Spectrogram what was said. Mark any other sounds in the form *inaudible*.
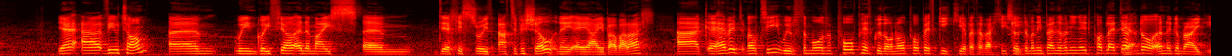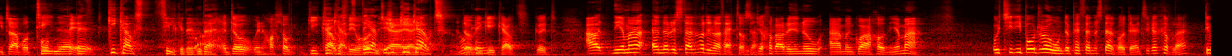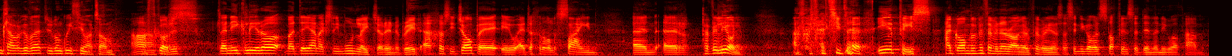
Ie, yeah, a fi yw Tom. Um, Wy'n gweithio yn y maes um, deallusrwydd artificial, neu AI i bawb arall. Ac uh, hefyd, fel ti, wy wrth y modd y pob peth gwyddonol, pob peth geeky a bethau felly. So dyma ni'n penderfynu wneud podlediad yeah. do, yn y Gymraeg i drafod pob Ti'n, uh, peth. Geek out, ti'n lygo dweud, ynddo? Ynddo, wy'n hollol geek out fi o hwn. Dean, ti'n yeah, geek out? Ynddo, fi'n geek out. Good. A ni yma yn yr Eisteddfod unwaith eto, so diolch yn fawr iddyn nhw am yn gwahodd ni yma. Wyt ti wedi bod rownd y pethau yn y Eisteddfod, Dean? Ti'n cael cyfle? Dim llawer o gyfle, dwi wedi bod yn gweithio yma, Tom. A, wrth gwrs. Dlen ni gliro, mae Deian actually moonlightio ar hyn o bryd, achos i job e yw edrych ar ôl y sain yn yr pafiliwn. A mae ti dy earpiece a gofyn bod pethau mynd yn wrong ar y pafiliwn. So, sy'n ni gofod stopio'n sydyn, dyn ni gwybod pam.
